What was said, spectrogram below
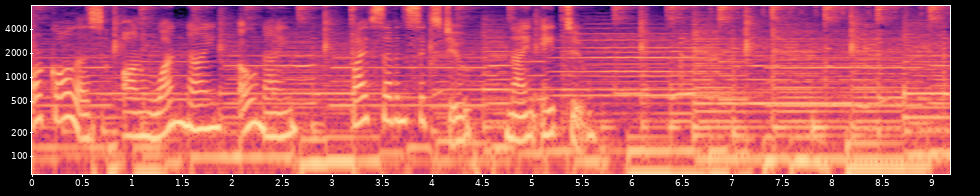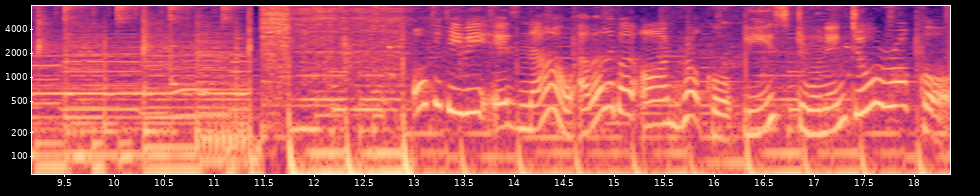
or call us on 1909 5762 982. OPTV is now available on Roku. Please tune in to Roku.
